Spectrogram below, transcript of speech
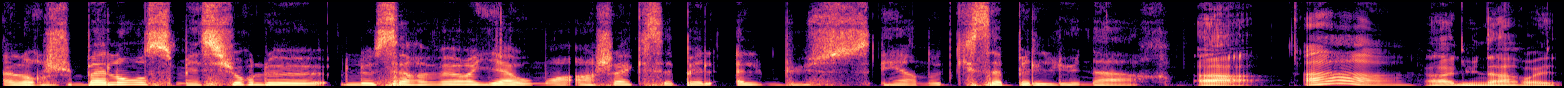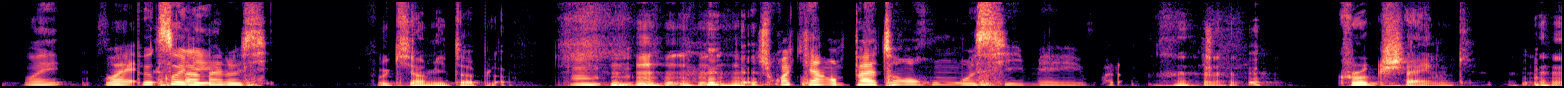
Alors je balance, mais sur le, le serveur, il y a au moins un chat qui s'appelle Albus et un autre qui s'appelle Lunar. Ah, Ah, ah Lunar, ouais. ouais. Ouais, peut c'est pas mal aussi. Faut qu'il y ait un meet-up là. Mm, mm. Je crois qu'il y a un patin rond aussi, mais voilà. Crookshank.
